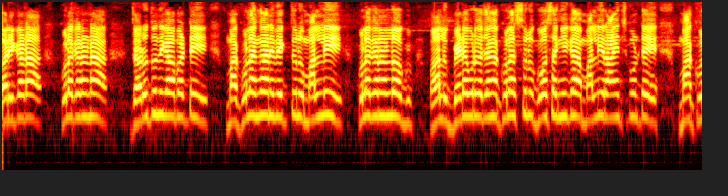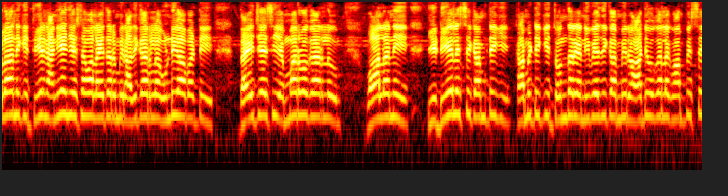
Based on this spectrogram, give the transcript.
మరి ఇక్కడ కులగణన జరుగుతుంది కాబట్టి మా కులంగాని వ్యక్తులు మళ్ళీ కులగణనలో వాళ్ళు బెడగుడగజంగా కులస్తులు గోసంగిగా మళ్ళీ రాయించుకుంటే మా కులానికి తీరని అన్యాయం చేసిన వాళ్ళు అవుతారు. మీరు అధికారులు ఉండి కాబట్టి దయచేసి ఎంఆర్ఓ గారు వాళ్ళని ఈ డిఎల్ఎస్సీ కమిటీకి కమిటీకి తొందరగా నివేదిక మీరు ఆర్డీఓ గారికి పంపిస్తే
